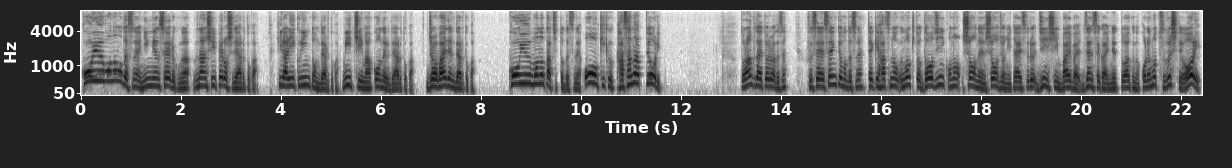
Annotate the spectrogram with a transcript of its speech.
こういうもののですね、人間勢力がナンシー・ペロシであるとか、ヒラリー・クリントンであるとか、ミッチー・マコーネルであるとか、ジョー・バイデンであるとか、こういう者たちとですね、大きく重なっており、トランプ大統領はですね、不正選挙のですね、摘発の動きと同時にこの少年少女に対する人身売買、全世界ネットワークのこれも潰しており、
